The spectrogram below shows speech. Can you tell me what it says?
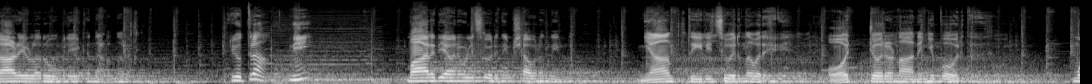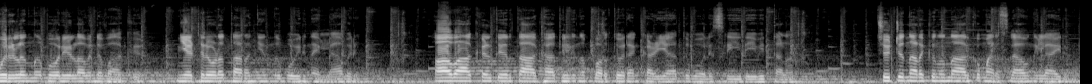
താഴെയുള്ള റൂമിലേക്ക് നടന്നവൻ. രുദ്ര നീ? മാലതി അവനെ വിളിച്ച് ഒരു നിമിഷം അവനും നിന്നു. ഞാൻ തിരിച്ചു വരുന്നവരെ ഒറ്റൊരെണ്ണം അനങ്ങി പോരുത് മുരളെന്ന പോലെയുള്ള അവന്റെ വാക്കുകൾ ഞെട്ടലോടെ തറഞ്ഞെന്ന് പോയിരുന്ന എല്ലാവരും ആ വാക്കുകൾ തീർത്ത് ആഘാത്തിൽ നിന്ന് പുറത്തു വരാൻ കഴിയാത്ത പോലെ ശ്രീദേവി തളർന്നു. ചുറ്റും നടക്കുന്നൊന്നും ആർക്കും മനസ്സിലാവുന്നില്ലായിരുന്നു.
